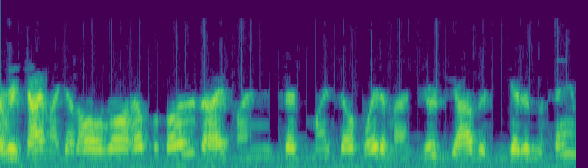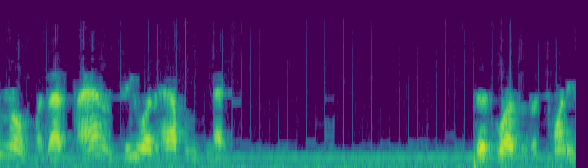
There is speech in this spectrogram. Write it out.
Every time I got all wrought up about it, I finally said to myself, wait a minute, your job is to get in the same room with that man and see what happens next. This wasn't a 24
